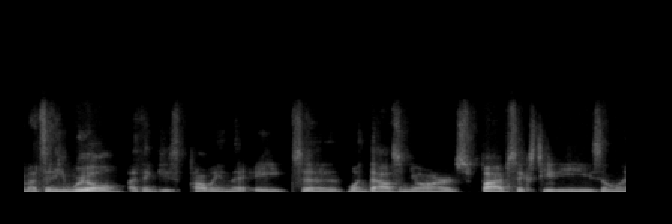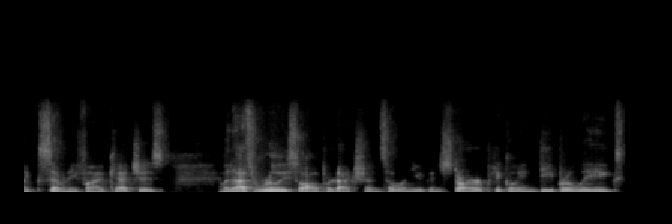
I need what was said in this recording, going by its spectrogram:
I'm not saying he will. I think he's probably in the eight to 1,000 yards, five, six TDs, and like 75 catches. But that's really solid production. Someone you can start, particularly in deeper leagues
